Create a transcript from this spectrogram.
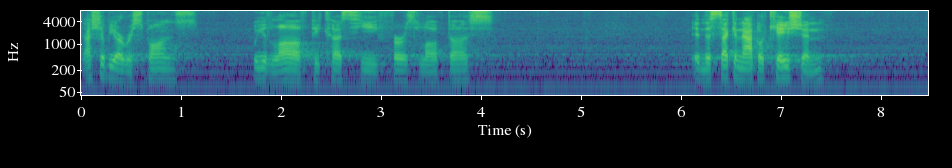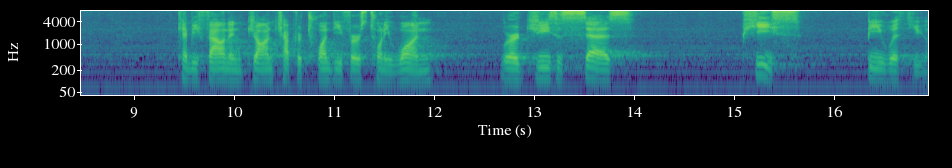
That should be our response we love because he first loved us. In the second application, can be found in John chapter 20, verse 21, where Jesus says, Peace be with you.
